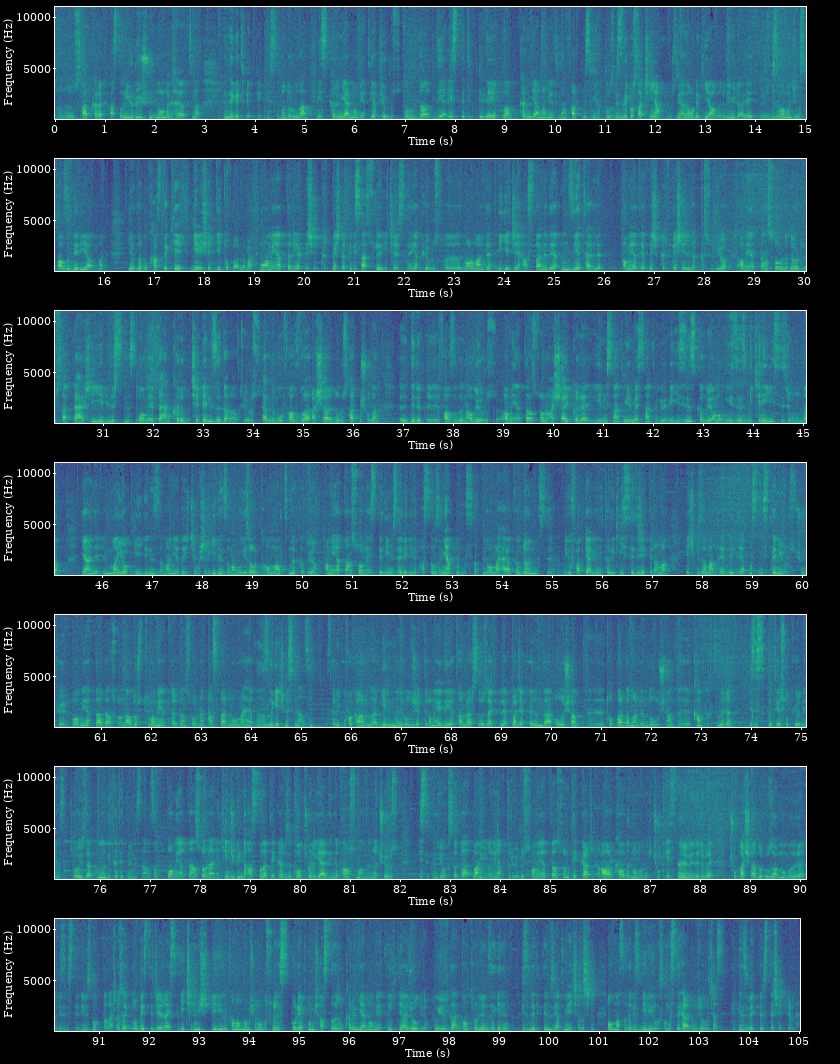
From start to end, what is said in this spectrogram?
sarkarak hastanın yürüyüşünü, normal hayatına negatif etki etmesi. Bu durumda biz karın germe ameliyatı yapıyoruz. Bunda diğer estetikle yapılan karın germe ameliyatından farklı bizim yaptığımız. Biz liposuction yapmıyoruz. Yani oradaki yağlara bir müdahale etmiyoruz. Bizim amacımız fazla deriyi almak ya da bu kastaki gevşekliği toparlamak. Bu ameliyatları yaklaşık 45 dakika, 1 saat süre içerisinde yapıyoruz. Ee, Normalde bir gece hastanede yatmanız yeterli. Ameliyat yaklaşık 45-50 dakika sürüyor. Ameliyattan sonra 4. saatte her şeyi yiyebilirsiniz. Bu ameliyatta hem karın çeperinizi daraltıyoruz hem de bu fazla aşağı doğru sarkmış olan e, deri e, fazlalığını alıyoruz. Ameliyattan sonra aşağı yukarı 20 santim 25 santim gibi bir iziniz kalıyor ama bu iziniz bikini insizyonunda. Yani mayo giydiğiniz zaman ya da iç çamaşırı giydiğiniz zaman bu iz orada onun altında kalıyor. Ameliyattan sonra istediğimiz eve gidip hastamızın yatmaması, normal hayatına dönmesi. Bir ufak gerginlik tabii ki hissedecektir ama hiçbir zaman evde yatmasını istemiyoruz. Çünkü bu ameliyatlardan sonra, daha doğrusu tüm ameliyatlardan sonra hastalar normal hayatına hızlı geçmesi lazım. Tabii ki ufak ağrılar, gerilmeler olacaktır ama evde yatarlarsa özellikle bacaklarında oluşan, e, toplar damarlarında oluşan e, kan pıhtıları bizi sıkıntıya sokuyor ne yazık ki. O yüzden buna dikkat etmemiz lazım. Bu ameliyattan sonra ikinci günde hastalar tekrar bize kontrole geldiğinde pansumanlarını açıyoruz. Bir sıkıntı yoksa da banyolarını yaptırıyoruz. Ameliyattan sonra tekrar ağır kaldırmamaları, çok esnememeleri ve çok aşağı doğru uzanmamaları bizim istediğimiz noktalar. Özellikle obezite cerrahisi geçirmiş, bir yılını tamamlamış ama bu sürede spor yapmamış hastaların karın germe ameliyatına ihtiyacı oluyor. Bu yüzden kontrollerinize gelin, bizim dediklerimizi yapmaya çalışın. Olmazsa da biz bir yıl sonra size yardımcı olacağız. Hepinizi bekleriz. Teşekkürler.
